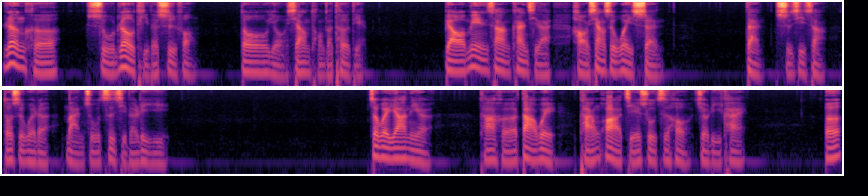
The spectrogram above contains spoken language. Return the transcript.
任何属肉体的侍奉，都有相同的特点，表面上看起来好像是为神，但实际上都是为了满足自己的利益。这位亚尼尔，他和大卫谈话结束之后就离开，而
